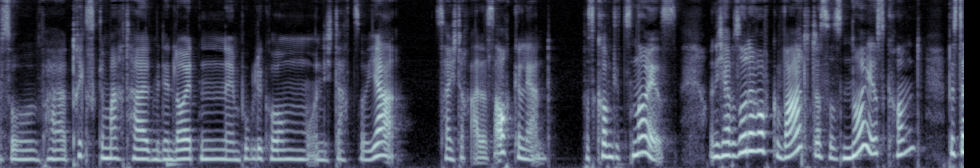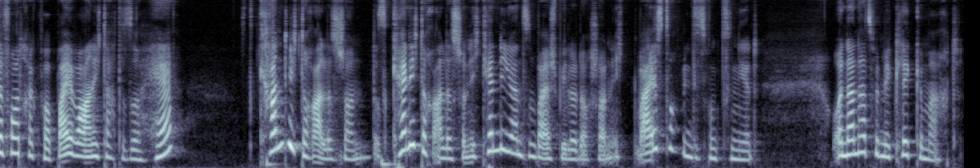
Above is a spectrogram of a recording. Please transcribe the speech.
so ein paar Tricks gemacht halt mit den Leuten im Publikum. Und ich dachte so, ja, das habe ich doch alles auch gelernt was kommt jetzt Neues? Und ich habe so darauf gewartet, dass was Neues kommt, bis der Vortrag vorbei war und ich dachte so, hä? Das kannte ich doch alles schon. Das kenne ich doch alles schon. Ich kenne die ganzen Beispiele doch schon. Ich weiß doch, wie das funktioniert. Und dann hat es bei mir Klick gemacht.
